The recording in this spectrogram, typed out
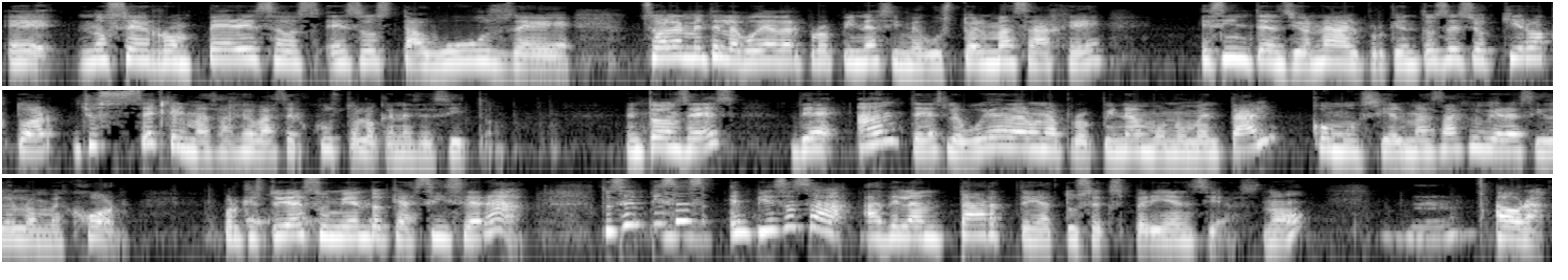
eh, no sé, romper esos, esos tabús de solamente le voy a dar propina si me gustó el masaje, es intencional, porque entonces yo quiero actuar, yo sé que el masaje va a ser justo lo que necesito. Entonces, de antes le voy a dar una propina monumental como si el masaje hubiera sido lo mejor, porque estoy asumiendo que así será. Entonces empiezas, empiezas a adelantarte a tus experiencias, ¿no? Ahora,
